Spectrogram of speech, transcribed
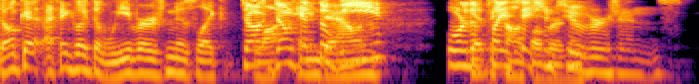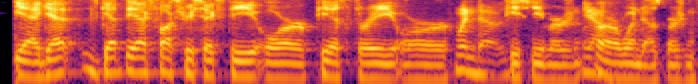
don't get. I think like the Wii version is like Don't don't get the down. Wii or the Get the PlayStation 2 version. versions. Yeah, get get the Xbox 360 or PS3 or Windows. PC version Yeah. or Windows version.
